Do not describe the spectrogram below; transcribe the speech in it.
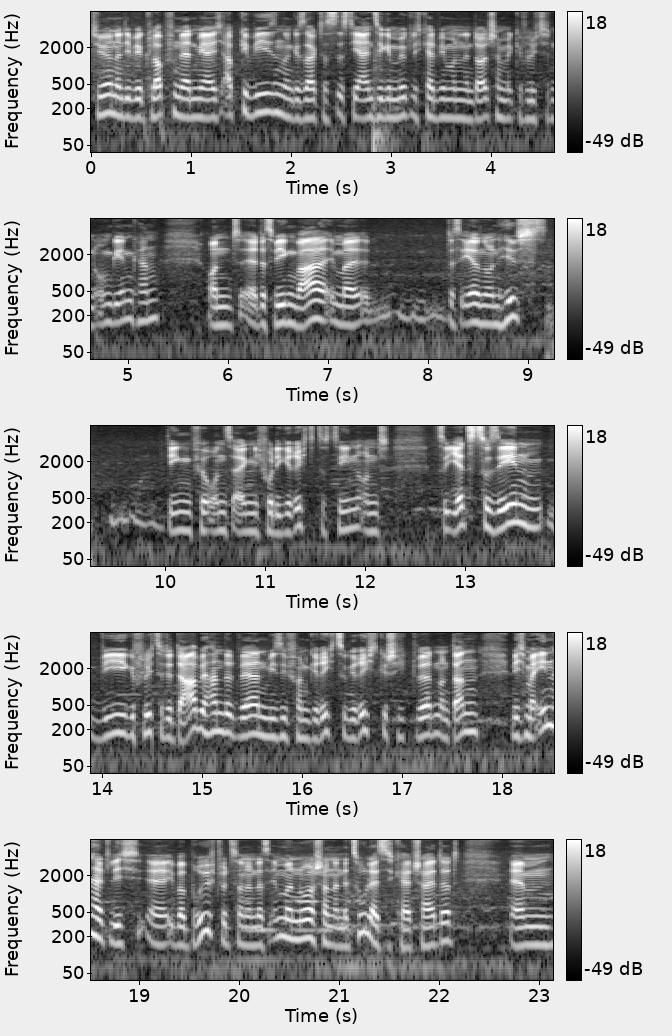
Türen, an die wir klopfen, werden wir eigentlich abgewiesen und gesagt, das ist die einzige Möglichkeit, wie man in Deutschland mit Geflüchteten umgehen kann. Und äh, deswegen war immer das eher nur ein Hilfsding für uns eigentlich vor die Gerichte zu ziehen und zu jetzt zu sehen, wie Geflüchtete da behandelt werden, wie sie von Gericht zu Gericht geschickt werden und dann nicht mal inhaltlich äh, überprüft wird, sondern das immer nur schon an der Zulässigkeit scheitert. Ähm,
